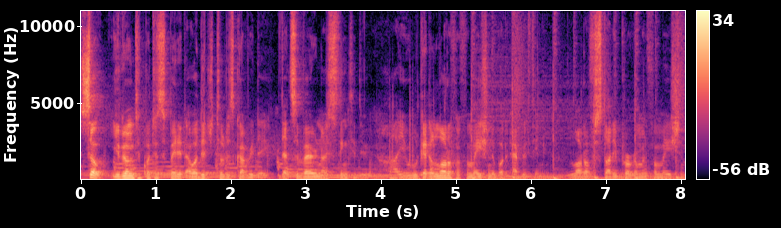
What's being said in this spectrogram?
So, you're going to participate at our Digital Discovery Day. That's a very nice thing to do. Uh, you will get a lot of information about everything. A lot of study program information.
